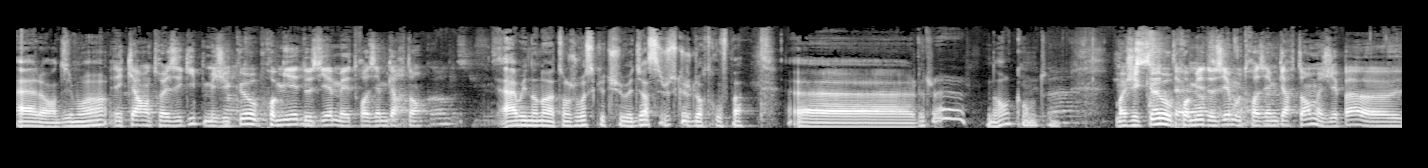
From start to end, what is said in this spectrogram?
Alors dis-moi. Écart entre les équipes, mais j'ai que au premier, deuxième et troisième carton. Ah oui, non, non, attends, je vois ce que tu veux dire, c'est juste que je le retrouve pas. Euh... Non, compte. Moi j'ai que au premier, deuxième ou troisième carton, mais j'ai pas. euh,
